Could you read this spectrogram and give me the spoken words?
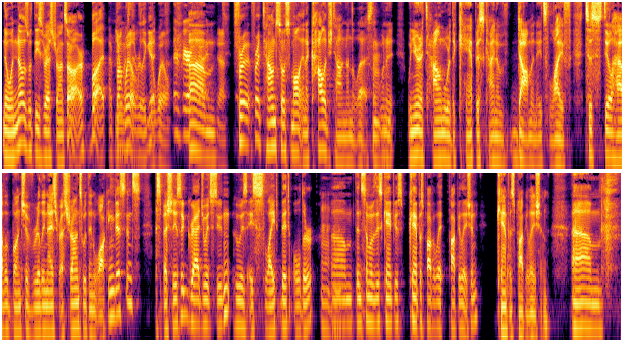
No one knows what these restaurants are, but I promise they're really good. You will. They're very um, good. Yeah. For for a town so small and a college town nonetheless, like mm-hmm. when it when you're in a town where the campus kind of dominates life, to still have a bunch of really nice restaurants within walking distance, especially as a graduate student who is a slight bit older mm-hmm. um, than some of this campus campus popula- population, campus population. Um,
